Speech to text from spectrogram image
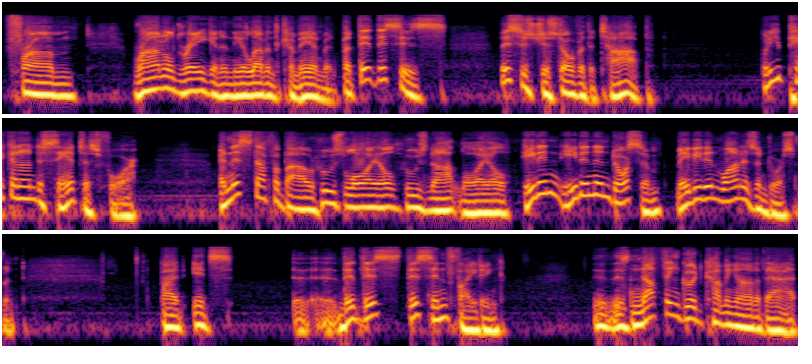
from Ronald Reagan and the Eleventh Commandment, but th- this is this is just over the top. What are you picking on DeSantis for? And this stuff about who's loyal, who's not loyal. He didn't he didn't endorse him. Maybe he didn't want his endorsement. But it's uh, this this infighting there's nothing good coming out of that.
